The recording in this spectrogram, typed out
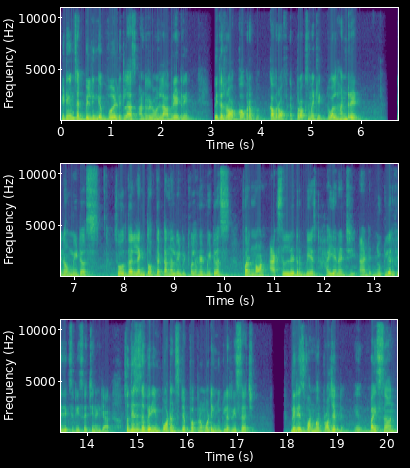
It aims at building a world-class underground laboratory with a rock cover of, cover of approximately 1200 you know meters. So the length of the tunnel will be 1200 meters for non-accelerator based high energy and nuclear physics research in India. So this is a very important step for promoting nuclear research. There is one more project eh, by CERN.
